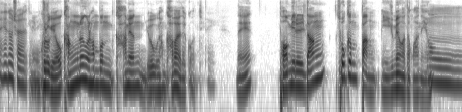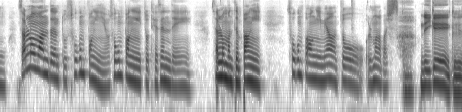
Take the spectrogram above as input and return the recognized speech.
해 놓으셔야겠네요. 어, 그러게요. 강릉을 한번 가면 여기 한번 가봐야 될 것 같아요. 네. 네. 범일당 소금빵이 유명하다고 하네요. 어, 쌀로 만든 또 소금빵이에요. 소금빵이 또 대세인데 쌀로 만든 빵이 소금빵이면 또 얼마나 맛있을까요? 근데 이게 그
